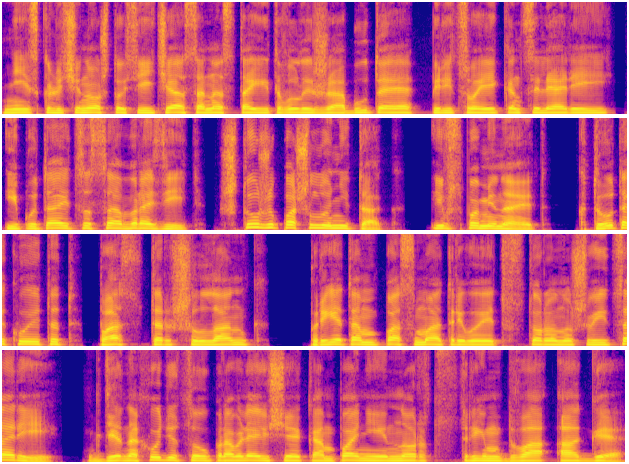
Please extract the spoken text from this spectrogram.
Не исключено, что сейчас она стоит в лыже обутая перед своей канцелярией и пытается сообразить, что же пошло не так, и вспоминает, кто такой этот пастор Шланг, при этом посматривает в сторону Швейцарии, где находится управляющая компанией Nord Stream 2 AG.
